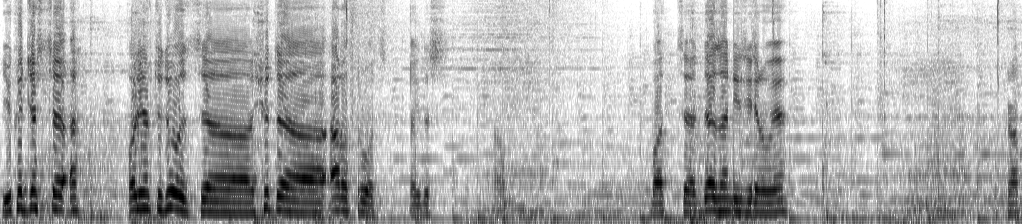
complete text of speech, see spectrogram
You could just uh, uh, all you have to do is shoot the arrow through it like this. Oh. But uh, there's an easier way. Oh crap.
